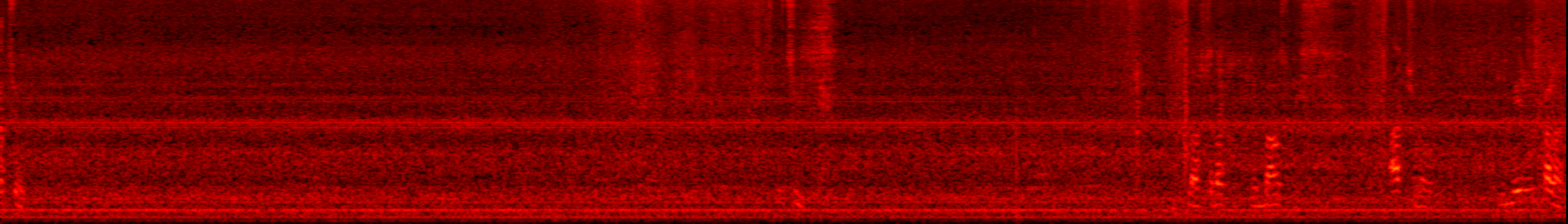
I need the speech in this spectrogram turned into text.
আছো? ব্লাউজটা দেখো ব্লাউজ পিস আটশো টাকা। মেরুন কালার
